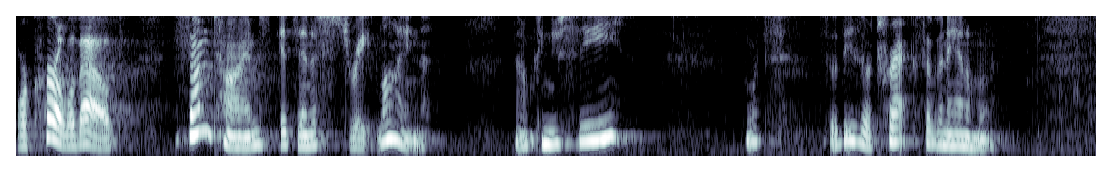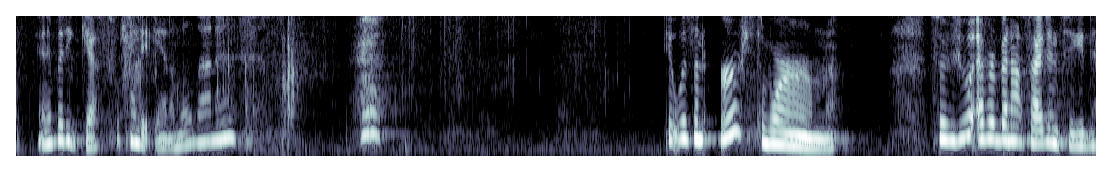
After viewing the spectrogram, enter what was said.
or curl about. Sometimes it's in a straight line. Now, can you see what's so these are tracks of an animal. Anybody guess what kind of animal that is? it was an earthworm. So have you ever been outside and seen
